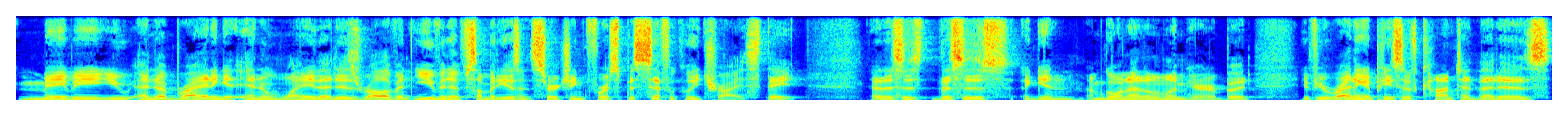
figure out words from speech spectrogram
maybe you end up writing it in a way that is relevant, even if somebody isn't searching for specifically tri-state. Now, this is this is again, I'm going out on a limb here, but if you're writing a piece of content that is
